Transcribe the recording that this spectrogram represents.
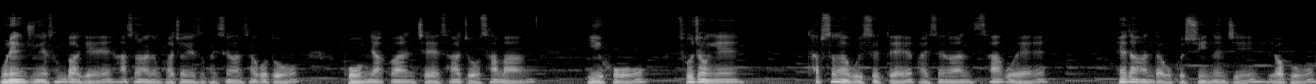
운행 중에 선박에 하선하는 과정에서 발생한 사고도 보험약관 제4조 사망 2호 소정에 탑승하고 있을 때 발생한 사고에 해당한다고 볼 수 있는지 여부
